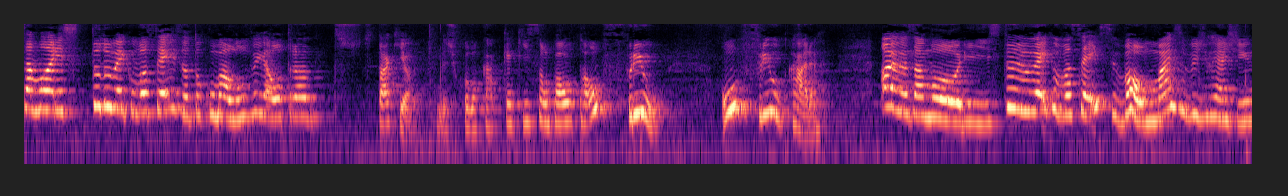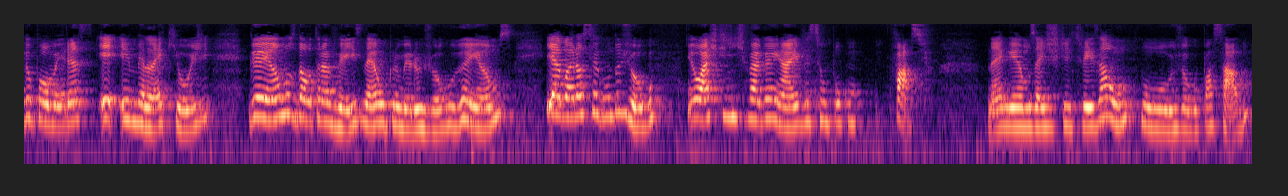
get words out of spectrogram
meus amores, tudo bem com vocês? Eu tô com uma luva e a outra tá aqui, ó. Deixa eu colocar, porque aqui em São Paulo tá um frio. Um frio, cara. Oi, meus amores, tudo bem com vocês? Bom, mais um vídeo reagindo Palmeiras e Emelec hoje. Ganhamos da outra vez, né, o primeiro jogo, ganhamos. E agora é o segundo jogo. Eu acho que a gente vai ganhar e vai ser um pouco fácil, né? Ganhamos aí de 3 a 1 no jogo passado.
